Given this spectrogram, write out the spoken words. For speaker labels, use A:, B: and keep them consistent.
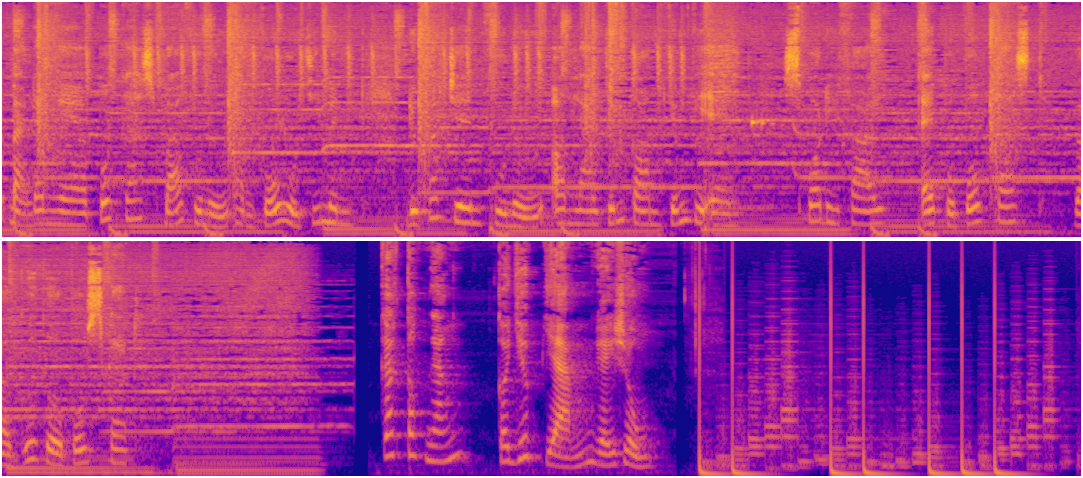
A: Các bạn đang nghe podcast báo phụ nữ thành phố Hồ Chí Minh được phát trên phụ nữ online.com.vn, Spotify, Apple Podcast và Google Podcast. Cắt tóc ngắn có giúp giảm gãy rụng.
